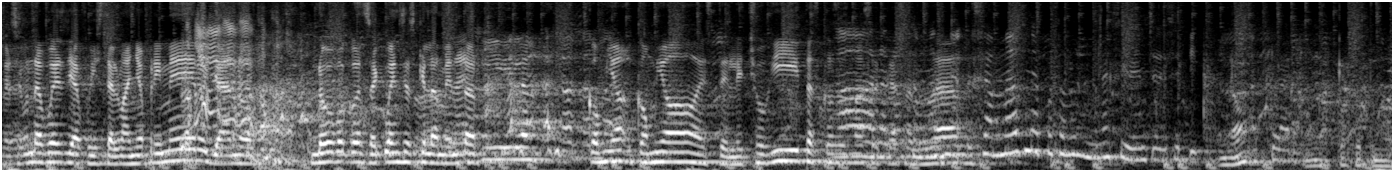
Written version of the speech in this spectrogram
La segunda vez ya fuiste al baño primero, ya no, no hubo consecuencias que lamentar. Tranquila. Comió, comió este, lechuguitas, cosas más cerca saludables. jamás me ha pasado ningún accidente de ese tipo. ¿No? Claro. No, qué afortunado.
